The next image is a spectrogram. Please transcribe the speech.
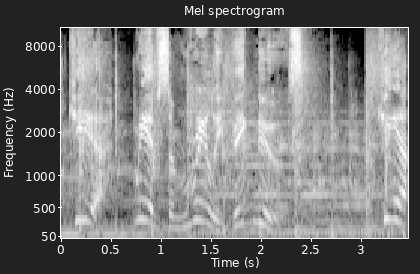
At Kia, we have some really big news. Kia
